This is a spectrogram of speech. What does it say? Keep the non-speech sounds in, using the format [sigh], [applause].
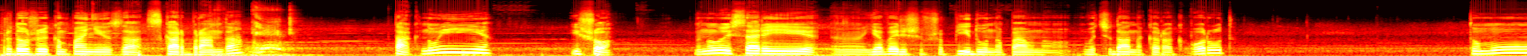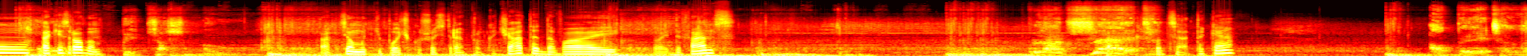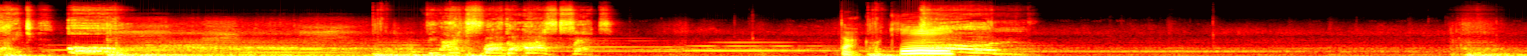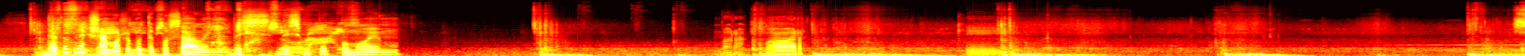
Продовжую кампанію за Скарбранда. Так, ну і. І що? Минулої серії е, я вирішив, що піду, напевно, от сюди на Карак Орут. Тому так і зробимо. Так, цьому тіпочку щось треба прокачати. Давай. Давай дефенс. Що це таке? The Axfather asks it. Так, окей. Де тут в них ще може бути поселення? Десь десь отут, по-моєму. Бараквар. Окей. Sacred Executioner! Давай отак підемо. You need help? What you want? До Карас. Тут все ясно.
